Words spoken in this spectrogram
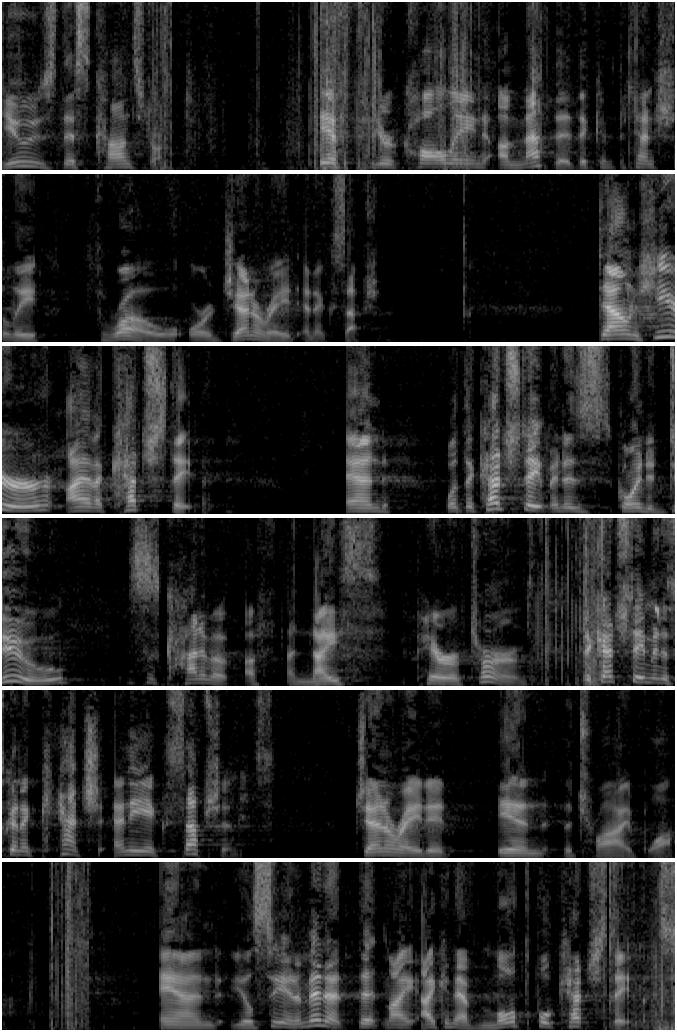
use this construct if you're calling a method that can potentially throw or generate an exception. Down here, I have a catch statement. And what the catch statement is going to do, this is kind of a, a, a nice pair of terms, the catch statement is gonna catch any exceptions generated in the try block. And you'll see in a minute that my, I can have multiple catch statements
